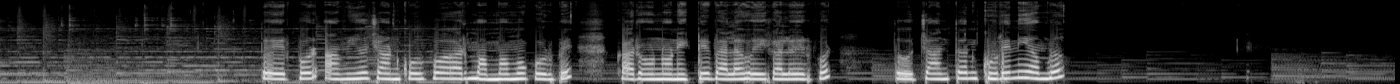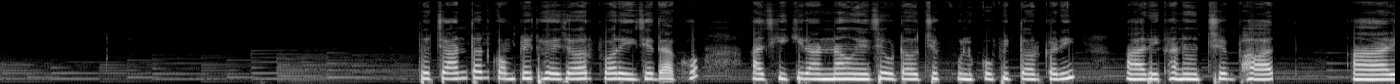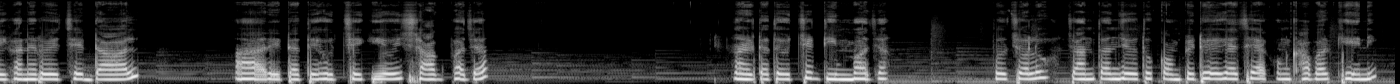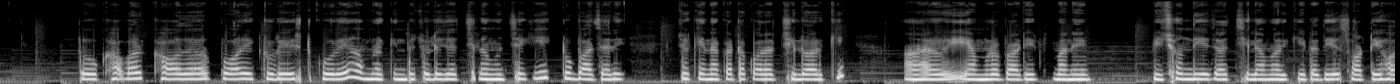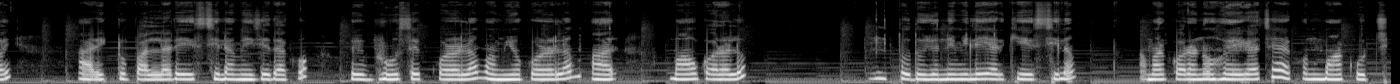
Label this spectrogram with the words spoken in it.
তো এরপর আমিও চান করব আর মাম্মামও করবে, কারণ অনেকটাই বেলা হয়ে গেল এরপর। তো চান টান করে নিই আমরা। তো চান টান কমপ্লিট হয়ে যাওয়ার পর এই যে দেখো আজ কী কী রান্না হয়েছে? ওটা হচ্ছে ফুলকপির তরকারি, আর এখানে হচ্ছে ভাত, আর এখানে রয়েছে ডাল, আর এটাতে হচ্ছে কি ওই শাক ভাজা, আর এটাতে হচ্ছে ডিম ভাজা। তো চলো, চান টান যেহেতু কমপ্লিট হয়ে গেছে, এখন খাবার খেয়ে নিই। তো খাবার খাওয়া দাওয়ার পর একটু রেস্ট করে আমরা কিন্তু চলে যাচ্ছিলাম হচ্ছে কি একটু বাজারে। কিছু কেনাকাটা করার ছিল আর কি আর ওই আমরা বাড়ির মানে পিছন দিয়ে যাচ্ছিলাম আর কি এটা দিয়ে শর্টে হয়। আর একটু পার্লারে এসছিলাম, এই যে দেখো, ওই ভ্রু সেপ করালাম, আমিও করালাম, আর মাও করালো। তো দুজনে মিলেই আর কি এসছিলাম। আমার করানো হয়ে গেছে, এখন মা করছে।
